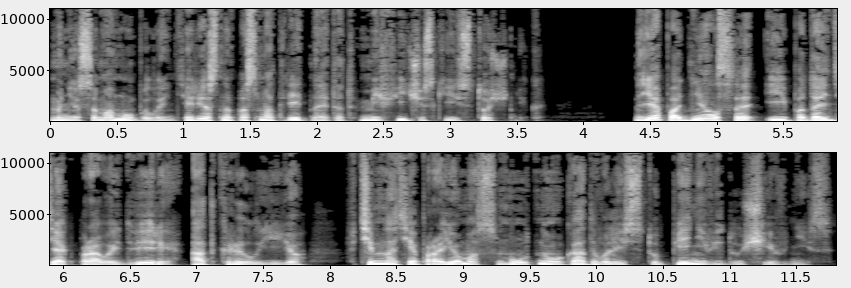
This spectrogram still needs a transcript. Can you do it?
Мне самому было интересно посмотреть на этот мифический источник. Я поднялся и, подойдя к правой двери, открыл ее. В темноте проема смутно угадывались ступени, ведущие вниз.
